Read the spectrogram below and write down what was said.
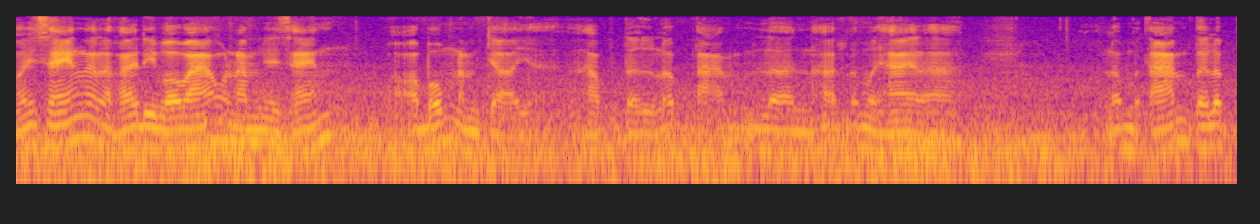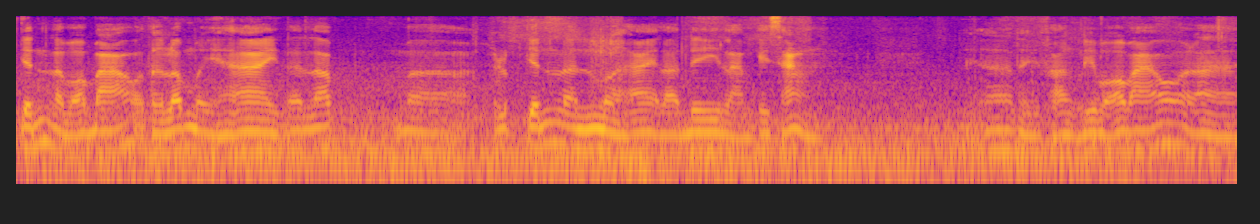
Mỗi sáng là phải đi bỏ báo 5 giờ sáng bỏ 4 năm trời vậy học từ lớp 8 lên hết lớp 12 là lớp 18 tới lớp 9 là bỏ báo từ lớp 12 tới lớp uh, lớp 9 lên 12 là đi làm cây xăng. Thì phần đi bỏ báo là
